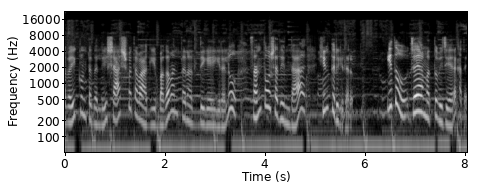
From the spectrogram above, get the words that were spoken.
ವೈಕುಂಠದಲ್ಲಿ ಶಾಶ್ವತವಾಗಿ ಭಗವಂತನೊಂದಿಗೆ ಇರಲು ಸಂತೋಷದಿಂದ ಹಿಂತಿರುಗಿದರು. ಇದು ಜಯ ಮತ್ತು ವಿಜಯರ ಕತೆ.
